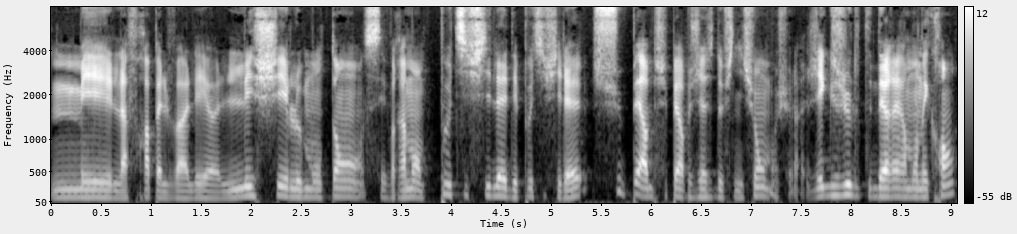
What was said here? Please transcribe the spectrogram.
mais la frappe elle va aller euh, lécher le montant, c'est vraiment petit filet des petits filets, superbe superbe geste de finition, moi je suis là, j'exulte derrière mon écran,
